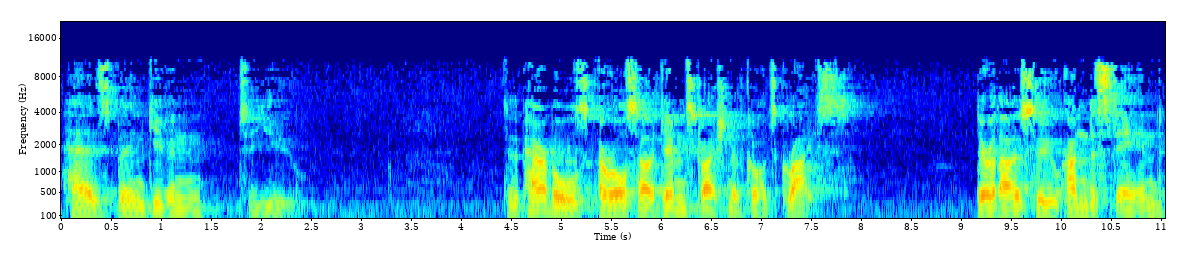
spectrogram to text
has been given to you. So the parables are also a demonstration of God's grace. There are those who understand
